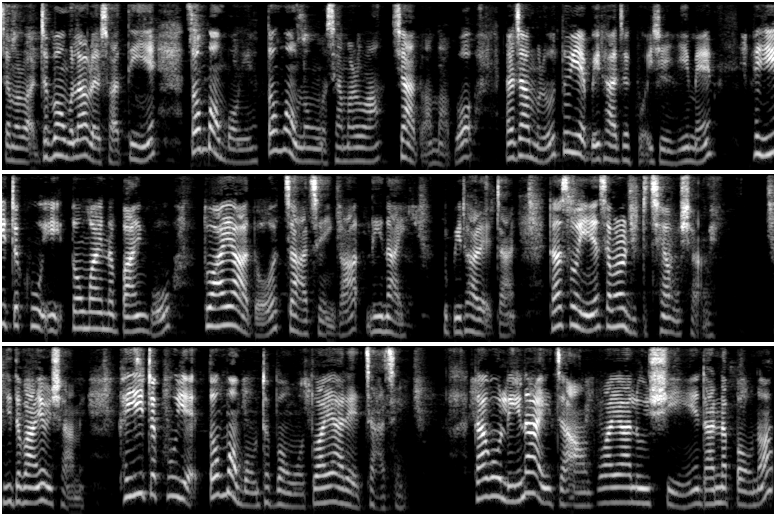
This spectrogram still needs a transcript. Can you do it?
ဆရာမတို့ကတပုံဘယ်လောက်လဲဆိုတာသိရင်သုံးပုံပုံရင်သုံးပုံလုံးကိုဆရာမတို့ကရသွားမှာပေါ့ဒါကြောင့်မလို့သူ့ရဲ့ပေးထားချက်ကိုအရင်ရေးမယ် ခရီးတစ်ခုဤ၃ပိုင်း၂ပိုင်းကိုတွားရတော့ကြာချိန်က၄နိုင်သူပေးထားတဲ့အတိုင်းဒါဆိုရင်ဆရာမတို့ဒီတစ်ချမ်းကိုရှာမယ်ဒီတစ်ပိုင်းကိုရှာမယ်ခရီးတစ်ခုရဲ့သုံးပုံပုံတစ်ပုံကိုတွားရတဲ့ကြာချိန်ဒါကို၄နိုင်ကြာအောင်တွားရလို့ရှိရင်ဒါနှစ်ပုံနော်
